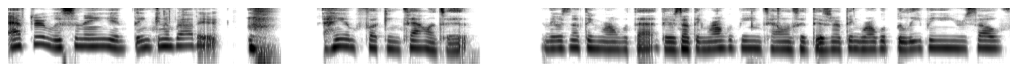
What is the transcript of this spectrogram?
after listening and thinking about it, I am fucking talented. And there's nothing wrong with that. There's nothing wrong with being talented. There's nothing wrong with believing in yourself.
